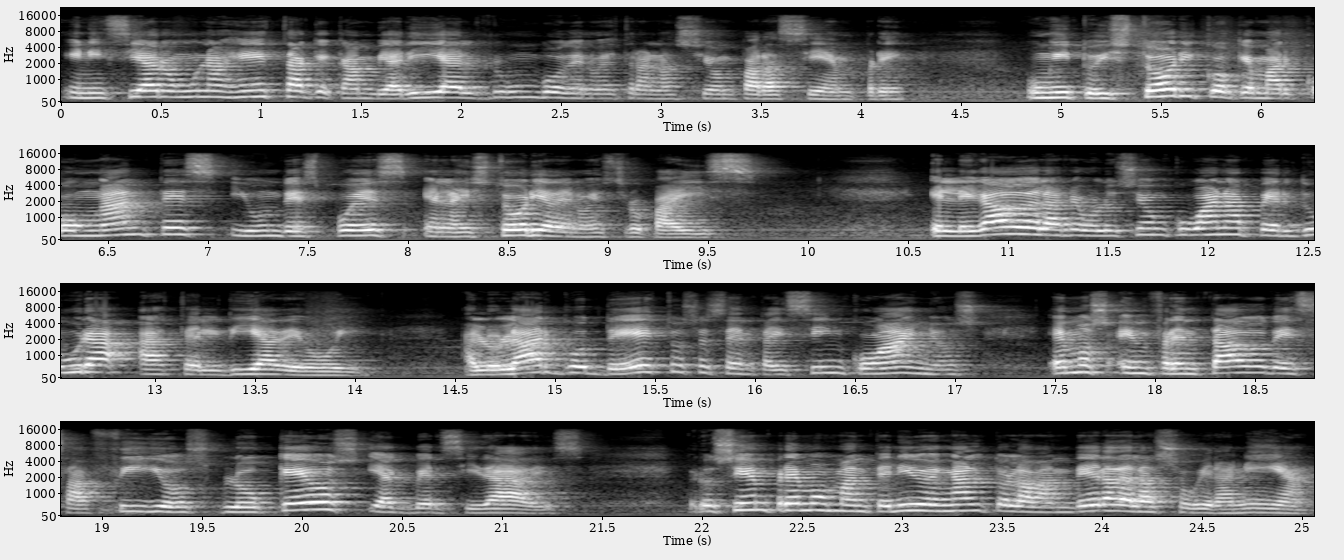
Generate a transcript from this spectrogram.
iniciaron una gesta que cambiaría el rumbo de nuestra nación para siempre. Un hito histórico que marcó un antes y un después en la historia de nuestro país. El legado de la Revolución cubana perdura hasta el día de hoy. A lo largo de estos 65 años hemos enfrentado desafíos, bloqueos y adversidades, pero siempre hemos mantenido en alto la bandera de la soberanía,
